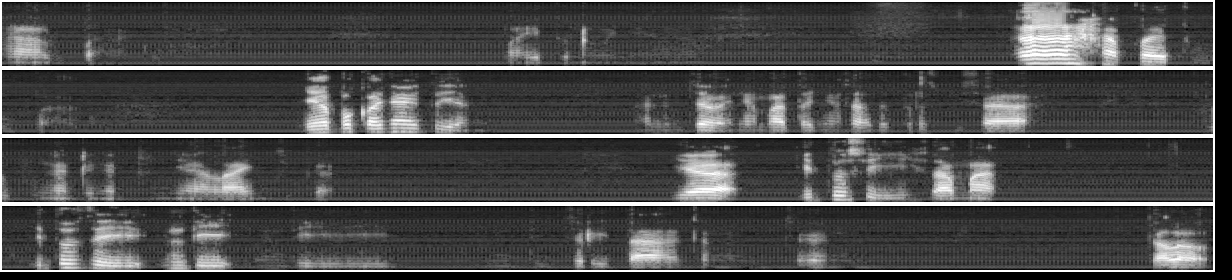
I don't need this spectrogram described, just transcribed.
Ah lupa aku. Apa itu namanya? Ah apa itu lupa ya pokoknya itu yang anu ceweknya matanya satu terus bisa berhubungan dengan dunia lain juga. Ya itu sih sama. Itu sih inti inti inti cerita kan. Jangan kalau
